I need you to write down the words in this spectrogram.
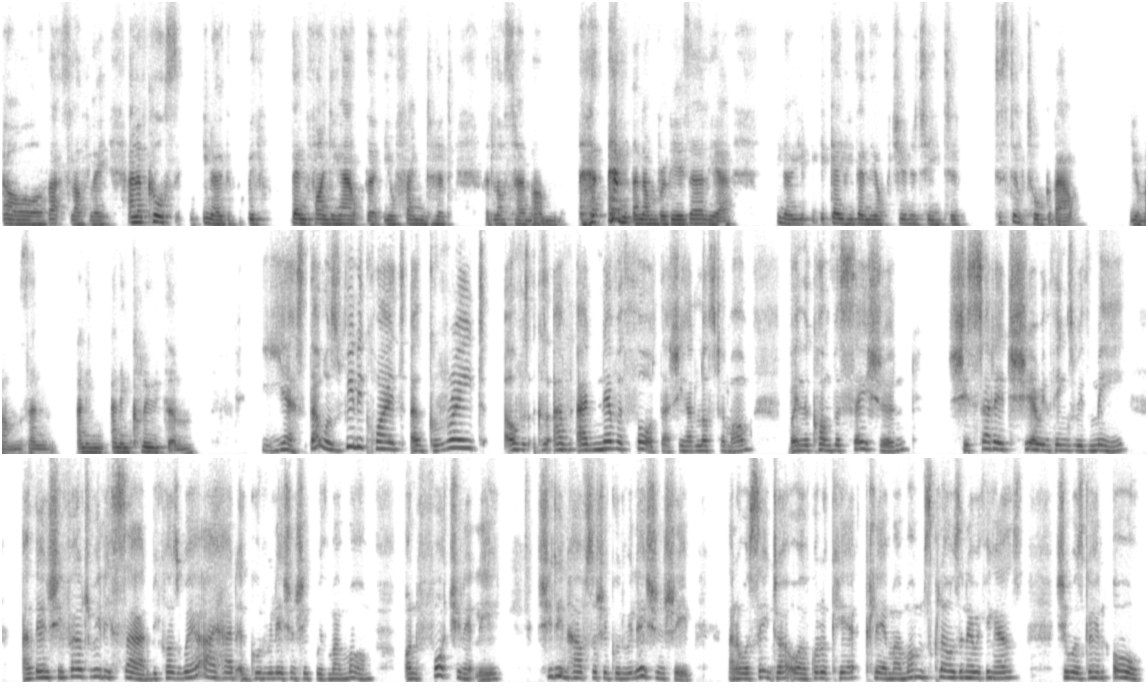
Oh, that's lovely. And of course, you know, with then finding out that your friend had had lost her mum a number of years earlier, you know, it gave you then the opportunity to to still talk about your mums and and in, and include them. Yes, that was really quite a great over because I've I'd never thought that she had lost her mom, but in the conversation, she started sharing things with me. And then she felt really sad because where I had a good relationship with my mom, unfortunately, she didn't have such a good relationship. And I was saying to her, Oh, I've got to clear, clear my mom's clothes and everything else. She was going, Oh,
